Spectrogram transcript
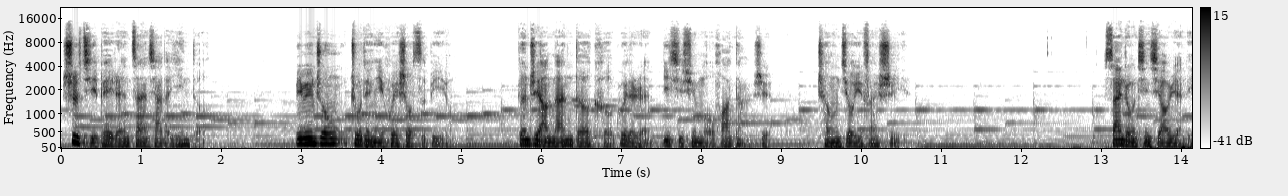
是几辈人赞下的阴德，冥冥中注定你会受此庇佑，跟这样难得可贵的人一起去谋划大事，成就一番事业。三种亲戚要远离。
